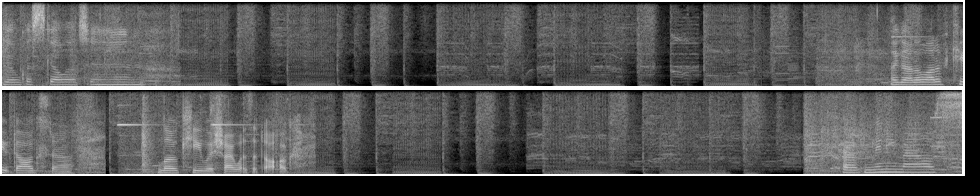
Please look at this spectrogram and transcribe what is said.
Yoga skeleton. I got a lot of cute dog stuff. Low key wish I was a dog. Have Minnie Mouse.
